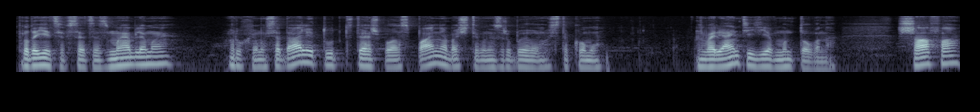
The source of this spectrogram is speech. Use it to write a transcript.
Продається все це з меблями. Рухаємося далі. Тут теж була спальня, бачите, вони зробили ось такому варіанті є вмонтована шафа.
